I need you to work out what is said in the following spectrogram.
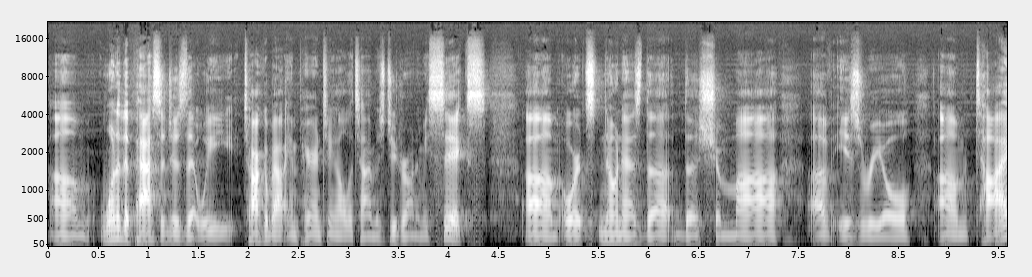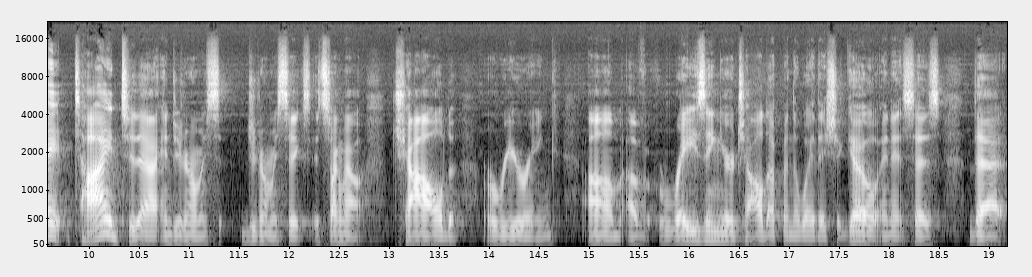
Um, one of the passages that we talk about in parenting all the time is Deuteronomy 6, um, or it's known as the, the Shema of Israel. Um, tied, tied to that in Deuteronomy, Deuteronomy 6, it's talking about child rearing, um, of raising your child up in the way they should go. And it says that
